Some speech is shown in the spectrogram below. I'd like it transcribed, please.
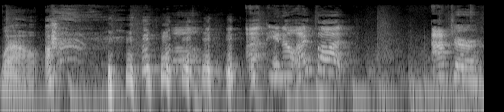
Wow. well, I, you know, I thought after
